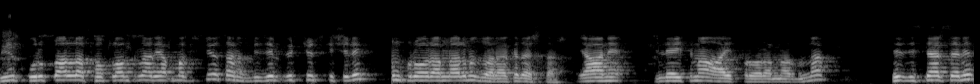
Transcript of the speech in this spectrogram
büyük gruplarla toplantılar yapmak istiyorsanız bizim 300 kişilik programlarımız var arkadaşlar. Yani milli eğitime ait programlar bunlar. Siz isterseniz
